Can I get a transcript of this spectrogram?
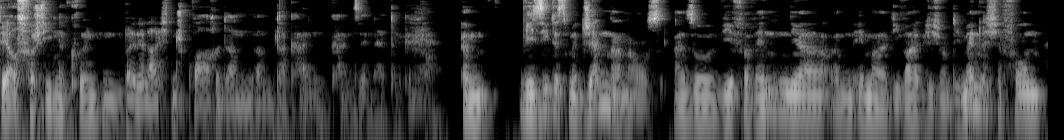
der aus verschiedenen Gründen bei der leichten Sprache dann ähm, da keinen, keinen Sinn hätte. Genau. Ähm, wie sieht es mit Gendern aus? Also wir verwenden ja ähm, immer die weibliche und die männliche Form,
